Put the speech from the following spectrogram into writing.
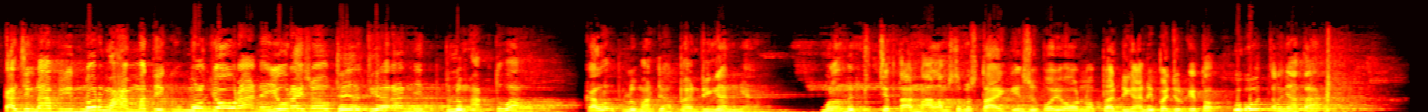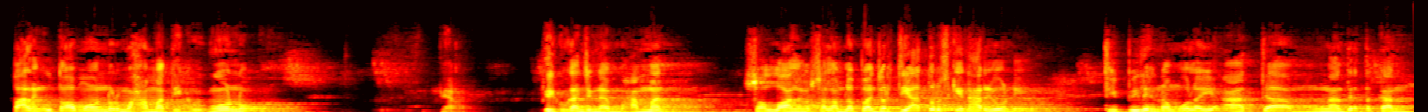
Kanjeng Nabi Nur Muhammad itu mulya orane ya ora iso diarani belum aktual kalau belum ada bandingannya. Mulane diciptakan alam semesta iki supaya ana bandingane banjur ketok. Oh, ternyata paling utama Nur Muhammad iku. Ngono. Ya. Iku Kanjeng Nabi Muhammad sallallahu alaihi wasallam. Lah banjur diatur skenario nih. Dipilihno mulai Adam nganti tekan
